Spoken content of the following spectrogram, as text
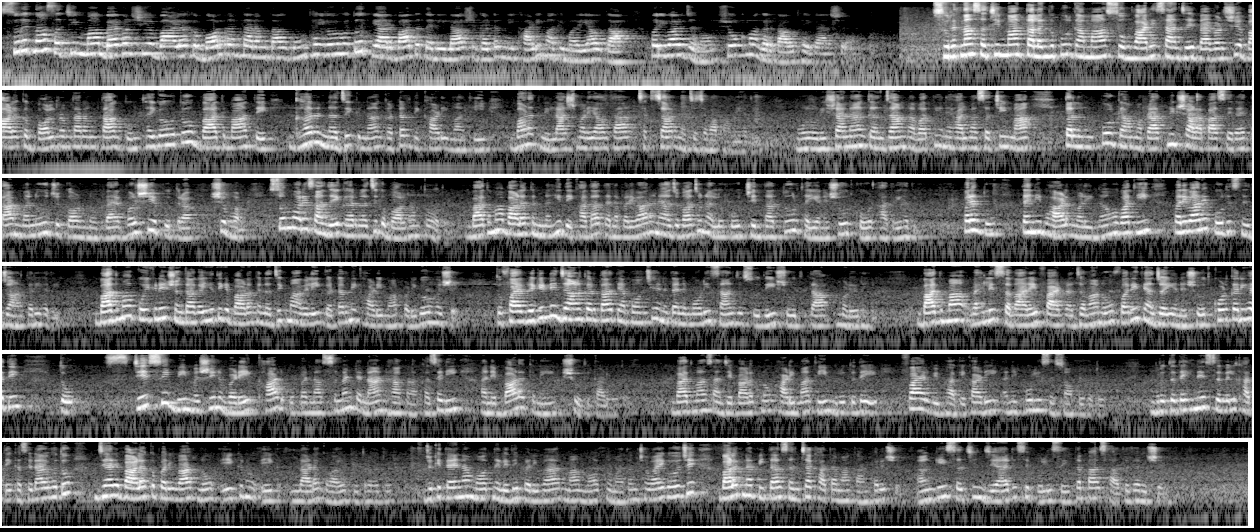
સુરતના સચિનમાં બે વર્ષીય બાળક બોલ રમતા રમતા ગુમ થઈ ગયું હતું, ત્યારબાદ તેની લાશ ગટરની ખાડીમાંથી મળી આવતા પરિવારજનો શોકમાં ગરકાવ થઈ ગયા છે. સુરતના સચિનમાં તલંગપુર ગામમાં સોમવારે સાંજે બે વર્ષીય બાળક બોલ રમતા રમતા ગુમ થઈ ગયો હતો. બાદમાં તે ઘર નજીકના ગટરની ખાડીમાંથી બાળકની લાશ મળી આવતા ચકચાર મચી જવા પામી હતી. મૂળ ઓડિશાના ગંજામના વતની અને હાલમાં સચિનમાં તલંગપુર ગામમાં પ્રાથમિક શાળા પાસે રહેતા મનોજ ગૌડનો બે વર્ષીય પુત્ર શુભમ. સોમવારે સાંજે ઘર નજીક બોલ રમતો હતો. બાદમાં બાળક નહીં દેખાતા તેના પરિવાર અને આજુબાજુના લોકો ચિંતાતુર થઈ અને શોધખોળ આદરી હતી. પરંતુ તેની ભાળ મળી ન હોવાથી પરિવારે પોલીસને જાણ કરી હતી. બાદમાં કોઈકને શંકા ગઈ હતી કે બાળક નજીકમાં આવેલી ગટરની ખાડીમાં પડી ગયો હશે. તો ફાયર બ્રિગેડને જાણ કરતાં ત્યાં પહોંચી અને તેને મોડી સાંજ સુધી શોધતા મળ્યો નહીં. બાદમાં વહેલી સવારે ફાયરના જવાનો ફરી ત્યાં જઈ અને શોધખોળ કરી હતી. તો જેસીબી મશીન વડે ખાડ ઉપરના સિમેન્ટના ઢાંકણા ખસેડી અને બાળકને શોધી કાઢ્યો હતો. બાદમાં સાંજે બાળકનો ખાડીમાંથી મૃતદેહ ફાયર વિભાગે કાઢી અને પોલીસને સોંપ્યો હતો. મૃતદેહને સિવિલ ખાતે ખસેડાયો હતો, જ્યારે બાળક પરિવારનો એકનો એક લાડકવાયો પુત્ર હતો. જો કે તેના મોતને લીધે પરિવારમાં મોતનો માતમ છવાઈ ગયો છે. બાળકના પિતા સંચા ખાતામાં કામ કરે છે. આ અંગે સચિન જીઆરડીસી પોલીસે તપાસ હાથ ધરી છે.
